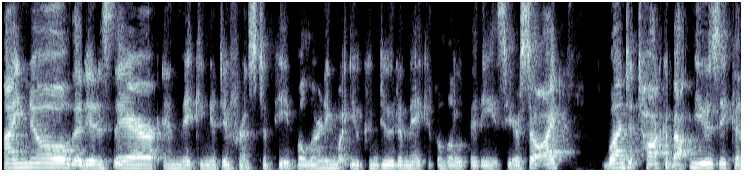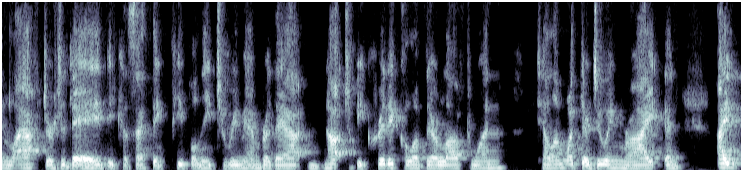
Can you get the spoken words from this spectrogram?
I know that it is there and making a difference to people, learning what you can do to make it a little bit easier. So I want to talk about music and laughter today because I think people need to remember that and not to be critical of their loved one, tell them what they're doing right. And I,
